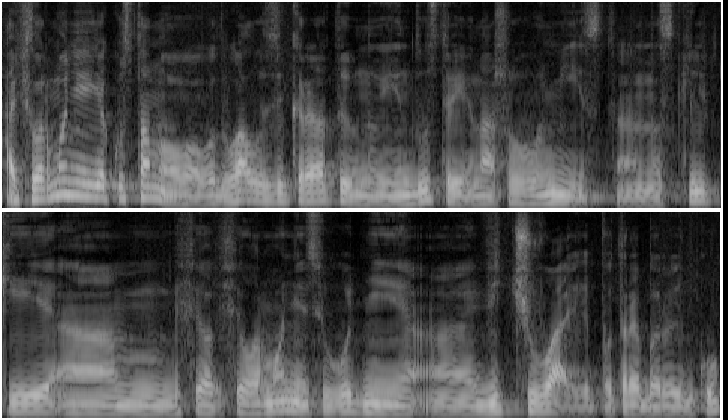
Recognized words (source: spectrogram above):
А філармонія як установа, от в галузі креативної індустрії нашого міста, наскільки ем, філармонія сьогодні е, відчуває потреби ринку?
